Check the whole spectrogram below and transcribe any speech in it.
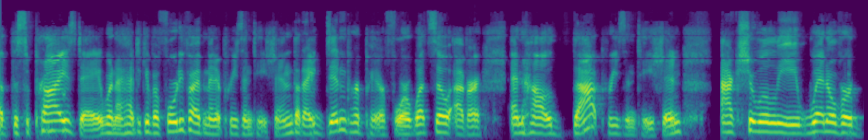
of the surprise day when I had to give a 45 minute presentation that I didn't prepare for whatsoever, and how that presentation actually went over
